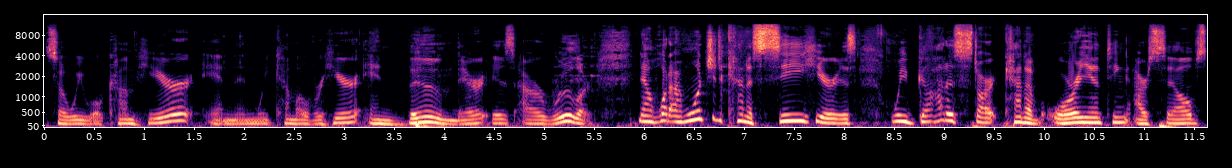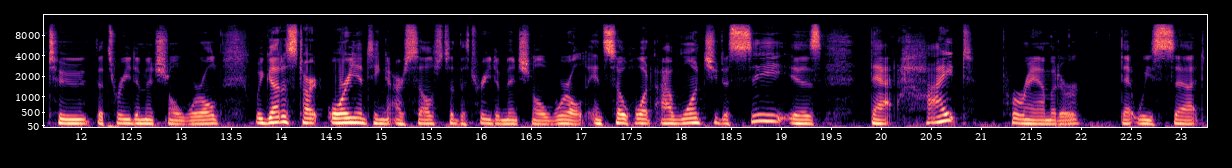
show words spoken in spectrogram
So we will come here and then we come over here and boom, there is our ruler. Now what I want you to kind of see here is we've got to start kind of orienting ourselves to the three-dimensional world. We've got to start orienting ourselves to the three-dimensional world. And so what I want you to see is that height parameter that we set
